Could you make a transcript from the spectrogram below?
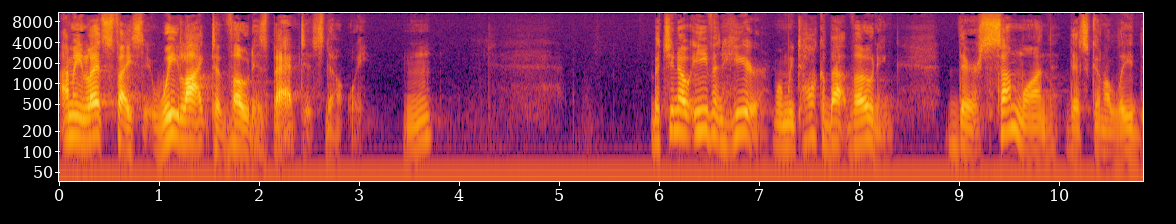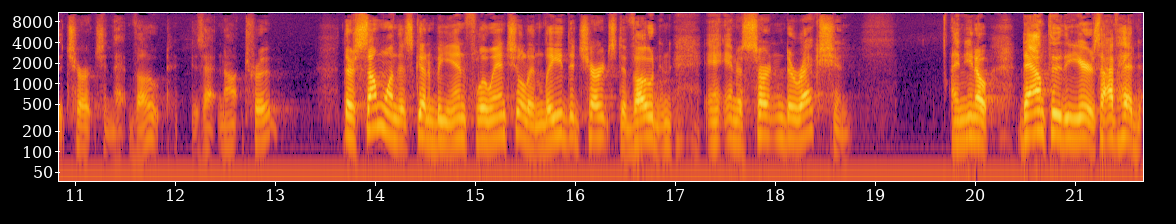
I mean, let's face it, we like to vote as Baptists, don't we? Hmm? But you know, even here, when we talk about voting, there's someone that's going to lead the church in that vote. Is that not true? There's someone that's going to be influential and lead the church to vote in, in a certain direction. And you know, down through the years, I've had,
